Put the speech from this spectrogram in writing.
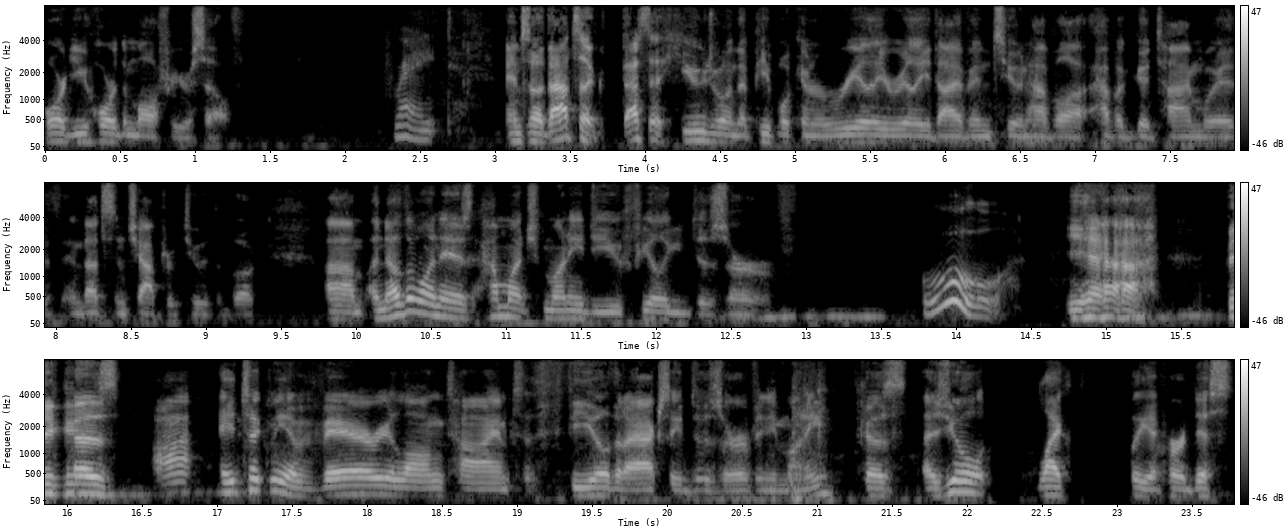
Or do you hoard them all for yourself? right. And so that's a that's a huge one that people can really really dive into and have a have a good time with and that's in chapter two of the book. Um, another one is how much money do you feel you deserve? Ooh, yeah because I, it took me a very long time to feel that i actually deserved any money because as you'll likely have heard this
